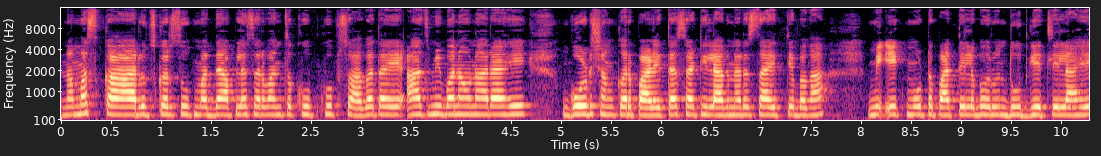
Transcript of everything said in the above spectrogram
नमस्कार रुचकर सूपमध्ये आपल्या सर्वांचं खूप खूप स्वागत आहे. आज मी बनवणार आहे गोड शंकरपाळे त्यासाठी लागणारं साहित्य बघा. मी एक मोठं पातेलं भरून दूध घेतलेलं आहे.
